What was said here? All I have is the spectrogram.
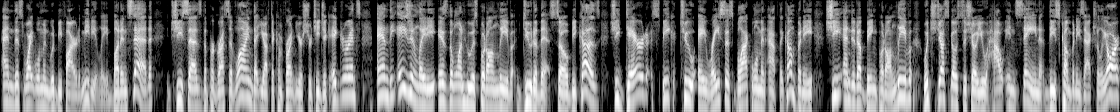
and this white woman would be fired immediately. But instead, she says the progressive line that you have to confront your strategic ignorance, and the Asian lady is the one who is put on leave due to this. So because she dared speak to a racist black woman at the company, she ended up being put on leave, which just goes to show you how insane these companies actually are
